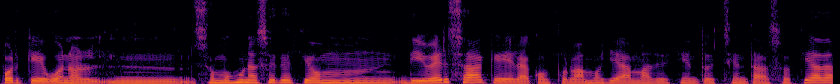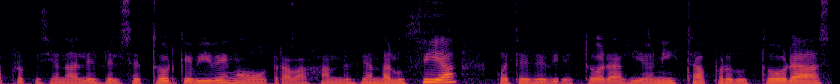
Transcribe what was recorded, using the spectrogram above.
porque, bueno, mm, somos una asociación diversa que la conformamos ya más de 180 asociadas, profesionales del sector que viven o trabajan desde Andalucía, pues desde directoras, guionistas, productoras,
